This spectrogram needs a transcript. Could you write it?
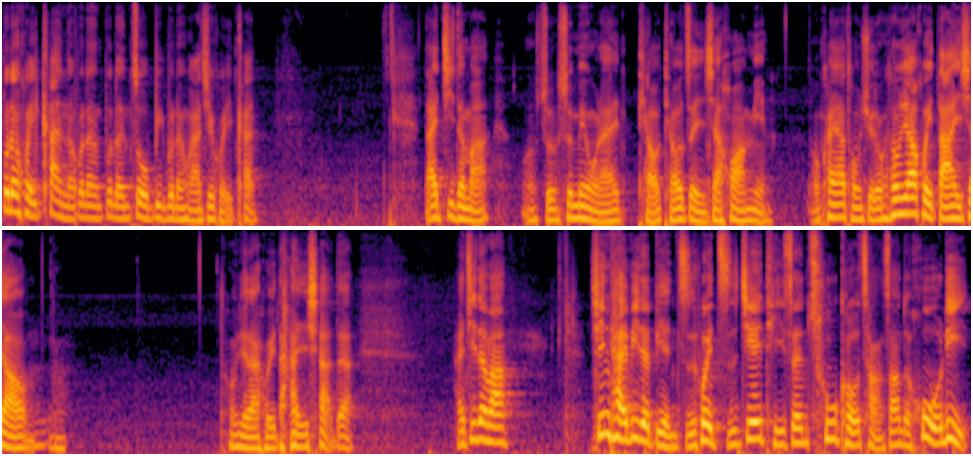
不能回看呢，不能不能作弊，不能回去回看。还记得吗？我顺顺便我来调调整一下画面，我看一下同学的同学要回答一下哦。同学来回答一下，对，还记得吗？新台币的贬值会直接提升出口厂商的获利，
